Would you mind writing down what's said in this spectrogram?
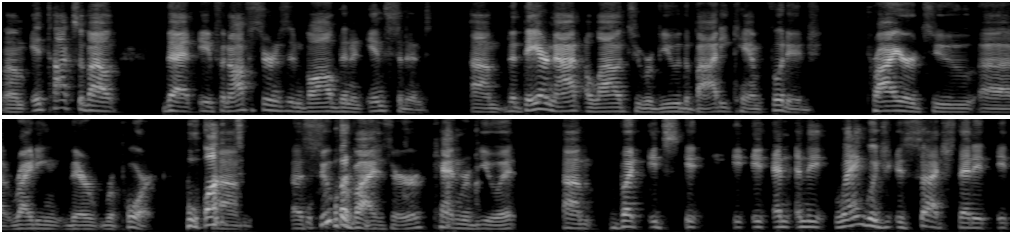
um, it talks about that if an officer is involved in an incident, um, that they are not allowed to review the body cam footage prior to uh, writing their report. What? Um, a supervisor can review it, um, but it's it, it, it and and the language is such that it it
